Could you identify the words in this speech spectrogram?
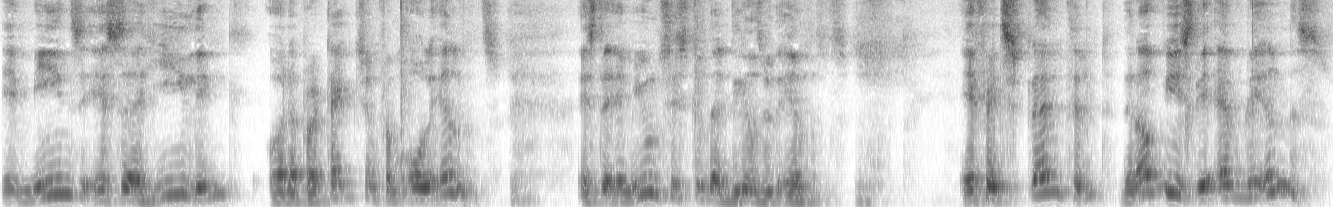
it means it's a healing or a protection from all ailments. It's the immune system that deals with ailments. If it's strengthened, then obviously every illness.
